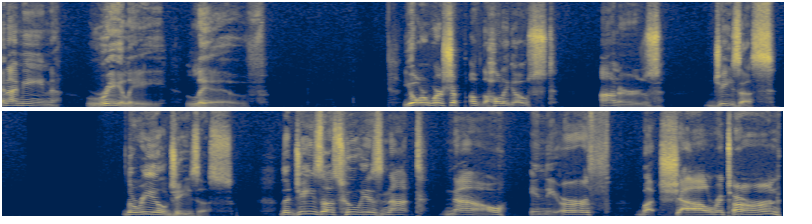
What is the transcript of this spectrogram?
And I mean really live. Your worship of the Holy Ghost honors Jesus. The real Jesus. The Jesus who is not now in the earth but shall return.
